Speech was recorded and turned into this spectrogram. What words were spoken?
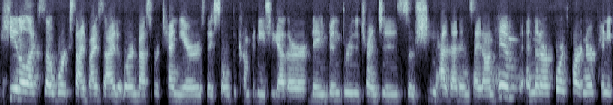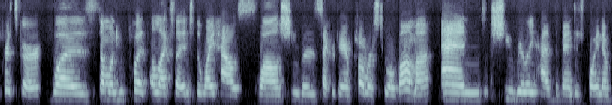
he and Alexa worked side by side at LearnVest for 10 years. They sold the company together. They've been through the trenches. So she had that insight on him. And then our fourth partner, Penny Pritzker, was someone who put Alexa into the White House while she was Secretary of Commerce to Obama. And she really had the vantage point of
